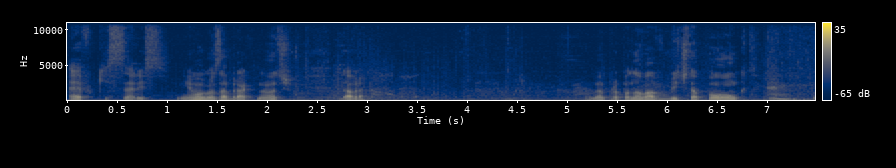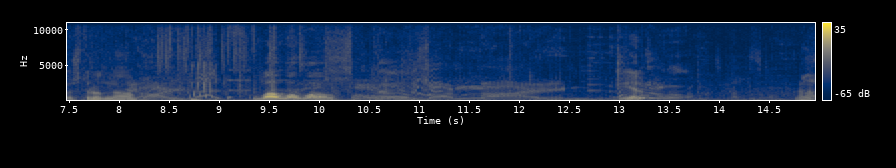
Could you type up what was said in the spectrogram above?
F-ki series nie mogło zabraknąć. Dobra. Ja bym proponował wbić na punkt. Już trudno. Wow, wow, wow. Kill? Aha.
